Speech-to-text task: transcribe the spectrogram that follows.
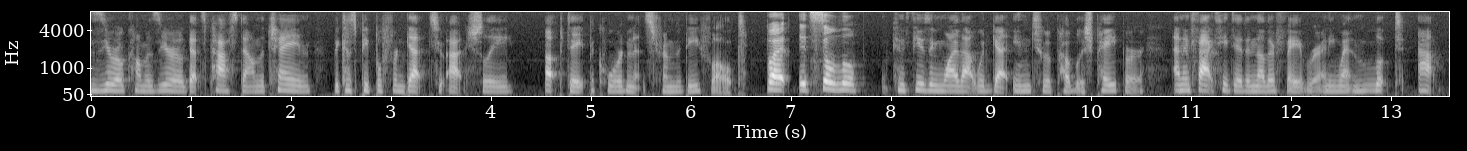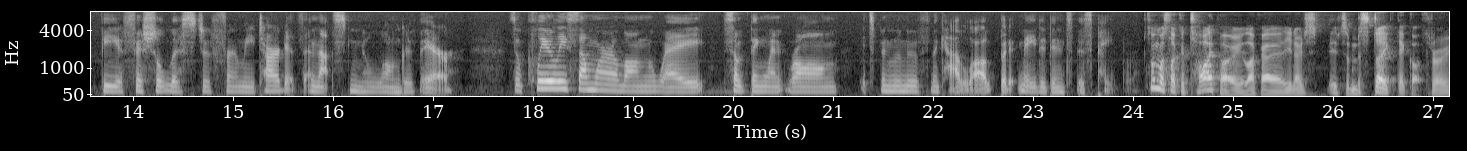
0 comma 0 gets passed down the chain because people forget to actually update the coordinates from the default but it's still a little confusing why that would get into a published paper and in fact he did another favor and he went and looked at the official list of fermi targets and that's no longer there so clearly, somewhere along the way, something went wrong. It's been removed from the catalog, but it made it into this paper. It's almost like a typo, like a you know, it's a mistake that got through.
